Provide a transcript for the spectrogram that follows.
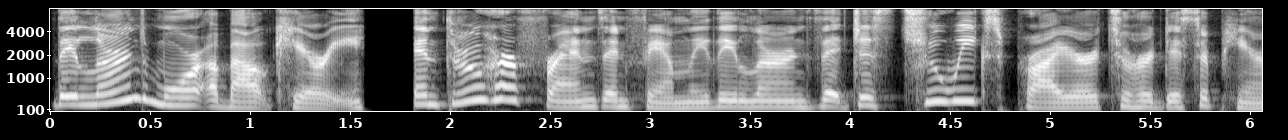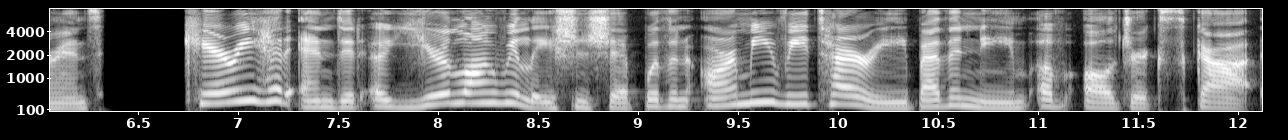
They learned more about Cari, and through her friends and family, they learned that just two weeks prior to her disappearance, Cari had ended a year long relationship with an Army retiree by the name of Aldrick Scott.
